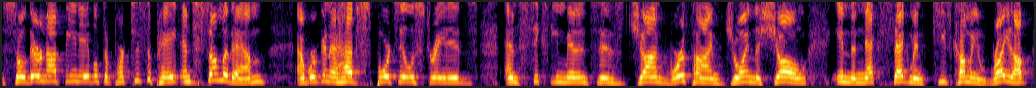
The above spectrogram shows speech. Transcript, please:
So they're not being able to participate and some of them and we're going to have Sports Illustrated's and 60 Minutes' Jon Wertheim join the show in the next segment. He's coming right up.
